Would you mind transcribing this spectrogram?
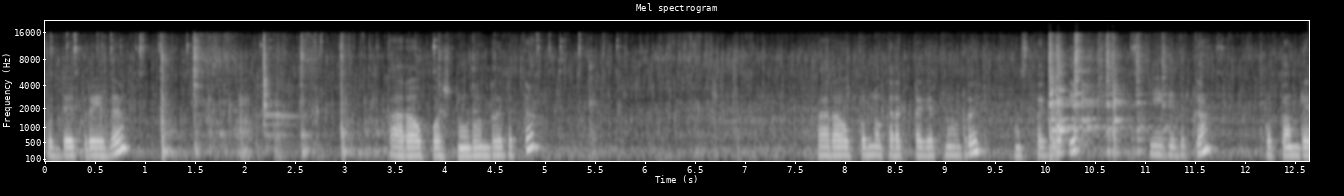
ಕುದ್ದೈತ್ರಿ ಇದು. ಖಾರ ಉಪ್ಪು ಅಷ್ಟು ರೀ ಇದಕ್ಕೆ ಖಾರ ಉಪ್ಪನ್ನು ಕರೆಕ್ಟ್ ಆಗೈತೆ ನೋಡ್ರಿ, ಮಸ್ತಾಗೈತಿ. ಈಗ ಇದಕ್ಕೆ ಕೊತ್ತಂಬರಿ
